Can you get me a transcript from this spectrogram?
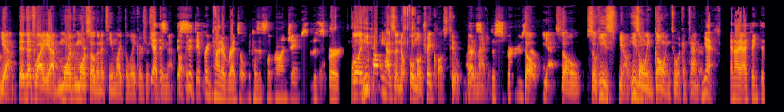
yeah, that's why yeah, more than more so than a team like the Lakers or Yeah, something this, that this is a different kind of rental because it's LeBron James. The Yeah. Spurs, Well, and he probably has a no, full no trade clause too. I would imagine. the Spurs. So yeah, so so he's you know he's only going to a contender. Yeah, and I, I think that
